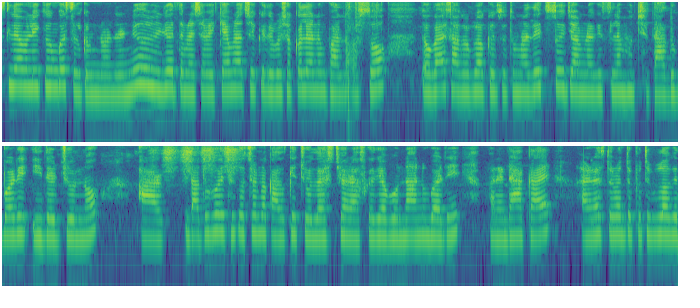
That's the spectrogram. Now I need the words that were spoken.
আসসালামু আলাইকুম guys welcome to another new video তোমরা সবাই কেমন আছো? কি তোমরা সকলে অনেক ভালো আছো। তো গাইস আগের ব্লগে তো তোমরা দেখছ যে আমরা গেছিলাম হচ্ছে দাদু বাড়ি ঈদের জন্য। আর দাদু বাড়ি থেকে হচ্ছে আমরা কালকে চলে আসছি আর আজকে যাব নানু বাড়ি মানে ঢাকায়। আর গাছ তোমরা তো প্রতি ব্লগে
